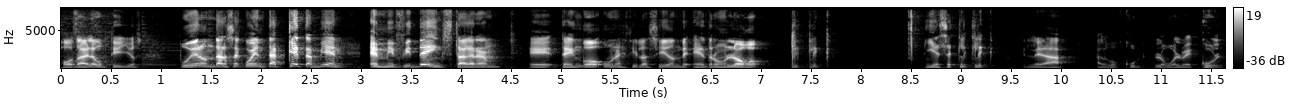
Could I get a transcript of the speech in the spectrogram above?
JL Bustillos, pudieron darse cuenta que también en mi feed de Instagram eh, tengo un estilo así donde entra un logo, clic, clic, y ese clic, clic le da algo cool, lo vuelve cool.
